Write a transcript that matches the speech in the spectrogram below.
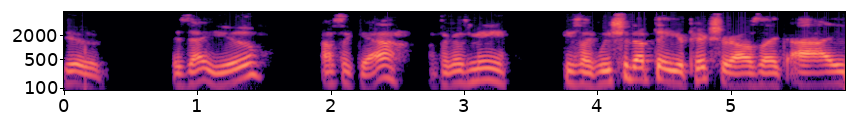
dude, is that you? I was like, yeah. I was like, it was me. He's like, we should update your picture. I was like, I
